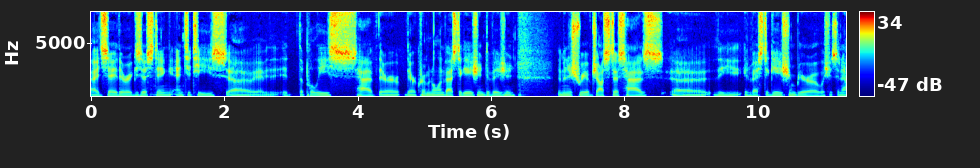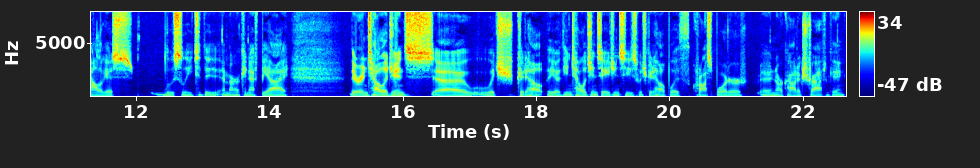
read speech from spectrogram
I'd say there are existing entities. Uh, it, the police have their, their criminal investigation division. The Ministry of Justice has uh, the Investigation Bureau, which is analogous loosely to the American FBI their intelligence, uh, which could help, you know, the intelligence agencies, which could help with cross border uh, narcotics trafficking.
